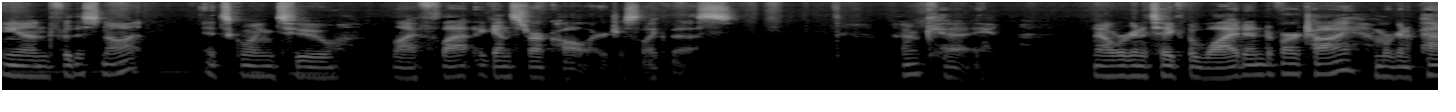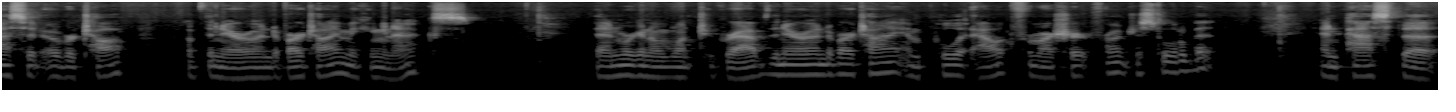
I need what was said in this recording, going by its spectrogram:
and for this knot, it's going to lie flat against our collar, just like this. Okay, now we're going to take the wide end of our tie, and we're going to pass it over top of the narrow end of our tie, making an X. Then we're going to want to grab the narrow end of our tie and pull it out from our shirt front just a little bit and pass the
